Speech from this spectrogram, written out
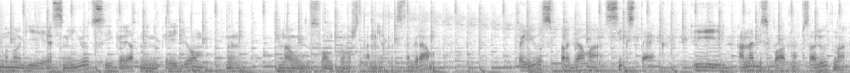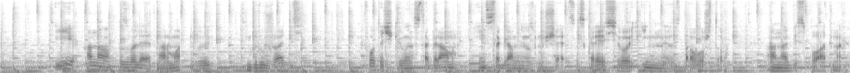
Многие смеются и говорят, мы не перейдем мы на Windows Phone, потому что там нет Инстаграма. Появилась программа SixTag, и она бесплатна абсолютно. И она позволяет нормально выгружать фоточки в Инстаграм. Инстаграм не возмущается. Скорее всего, именно из-за того, что она бесплатная.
